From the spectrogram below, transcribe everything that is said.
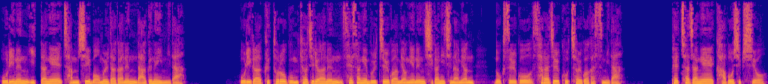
우리는 이 땅에 잠시 머물다 가는 나그네입니다. 우리가 그토록 움켜쥐려 하는 세상의 물질과 명예는 시간이 지나면 녹슬고 사라질 고철과 같습니다. 폐차장에 가보십시오.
